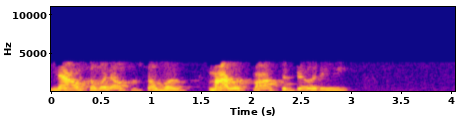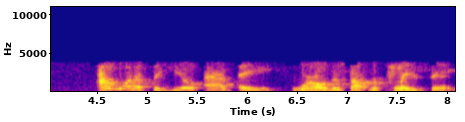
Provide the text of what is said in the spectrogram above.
now someone else is someone's my responsibility. I want us to heal as a world and start replacing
